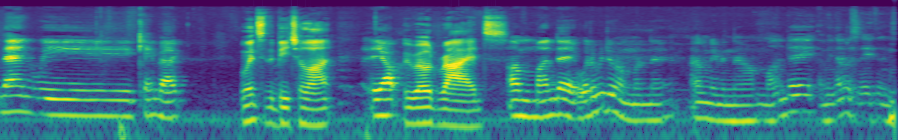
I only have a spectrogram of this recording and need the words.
Then we came back. Went to the beach a lot. Yep. We rode rides. On Monday. What did we do on Monday? I don't even know. Monday. I mean, that was Nathan's.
